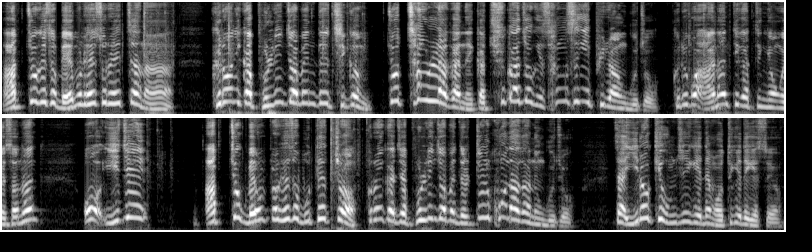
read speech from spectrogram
앞쪽에서 매물 해소를 했잖아. 그러니까 볼린저 밴드 지금 쫓아 올라가는 그러니까 추가적인 상승이 필요한 구조. 그리고 아난티 같은 경우에서는 어 이제 앞쪽 매물벽 해소 못했죠. 그러니까 이제 볼린저 밴드를 뚫고 나가는 구조. 자 이렇게 움직이게 되면 어떻게 되겠어요?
